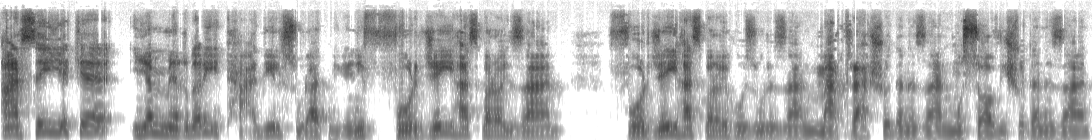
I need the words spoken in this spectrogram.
عرصه ایه که یه مقداری تعدیل صورت می‌گیره. یعنی فرجه ای هست برای زن فرجه ای هست برای حضور زن مطرح شدن زن مساوی شدن زن.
